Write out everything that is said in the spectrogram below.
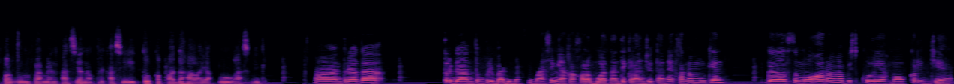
pengimplementasian aplikasi itu kepada halayak luas gitu. Hmm, ternyata tergantung pribadi masing-masing ya kak kalau buat nanti kelanjutannya karena mungkin gak semua orang habis kuliah mau kerja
